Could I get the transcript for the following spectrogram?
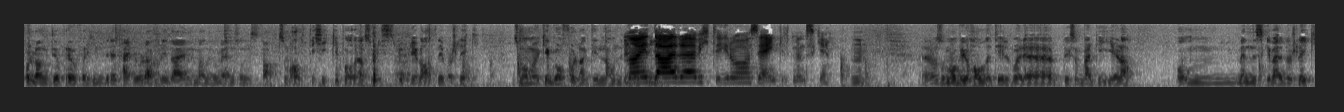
for langt i å prøve å forhindre terror, da, fordi da ender man jo med en sånn stat som alltid kikker på deg, og så mister du privatliv og slik. Så man må jo ikke gå for langt i den andre Nei, retningen. det er eh, viktigere å se enkeltmennesket. Mm. Eh, Og så må vi jo holde til våre liksom, verdier da, om menneskeverd og slik.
